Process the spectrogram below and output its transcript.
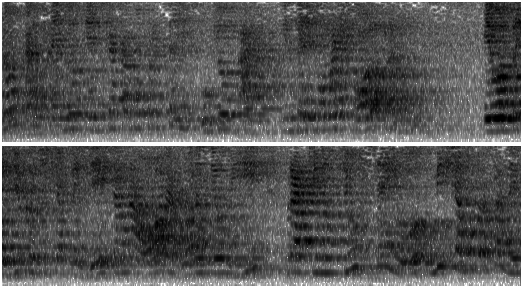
não, cara, isso aí é meu tempo que acabou para isso aí. O que eu, isso aí foi uma escola para mim. Eu aprendi o que eu tinha que aprender e está na hora agora de eu ir para aquilo que o Senhor me chamou para fazer.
